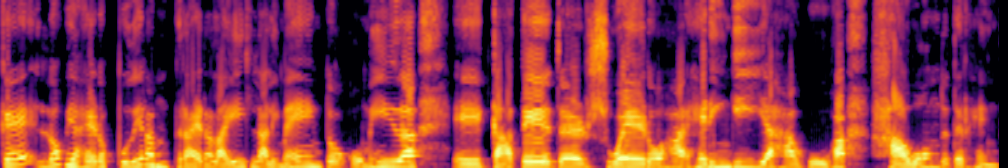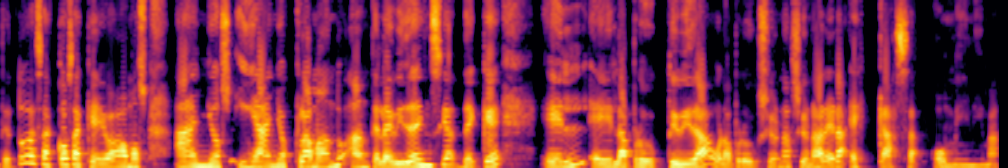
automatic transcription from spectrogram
que los viajeros pudieran traer a la isla alimento, comida, eh, catéter, sueros, jeringuillas, agujas, jabón, detergente, todas esas cosas que llevábamos años y años clamando ante la evidencia de que el, eh, la productividad o la producción nacional era escasa o mínima.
